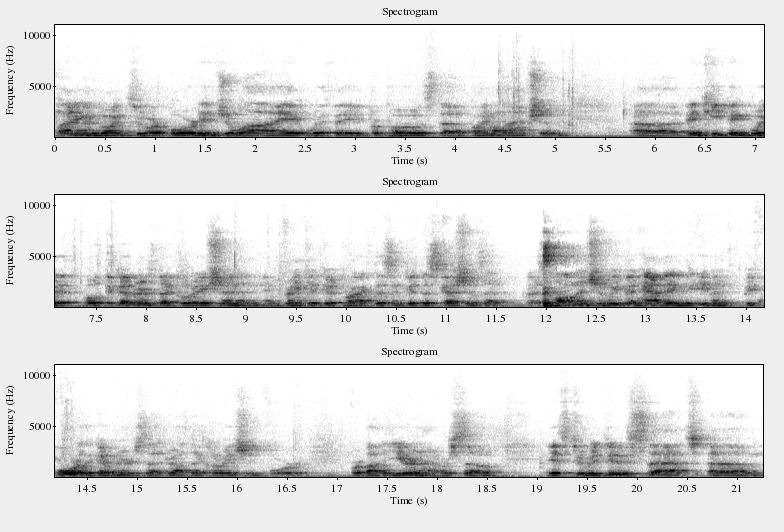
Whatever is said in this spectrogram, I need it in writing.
planning on going to our board in July with a proposed uh, final action, uh, in keeping with both the governor's declaration and and frankly, good practice and good discussions that, as Paul mentioned, we've been having even before the governor's uh, drought declaration for, for about a year now or so, is to reduce that um,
